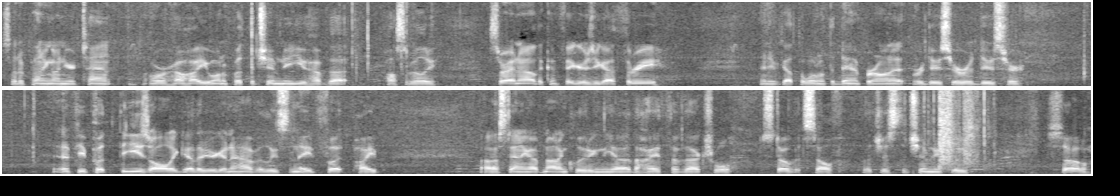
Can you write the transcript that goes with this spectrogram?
So depending on your tent or how high you want to put the chimney, you have that possibility. So right now the configures you got three and you've got the one with the damper on it, reducer, reducer. If you put these all together, you're going to have at least an 8 foot pipe uh, standing up, not including the, uh, the height of the actual stove itself, but just the chimney flues. So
